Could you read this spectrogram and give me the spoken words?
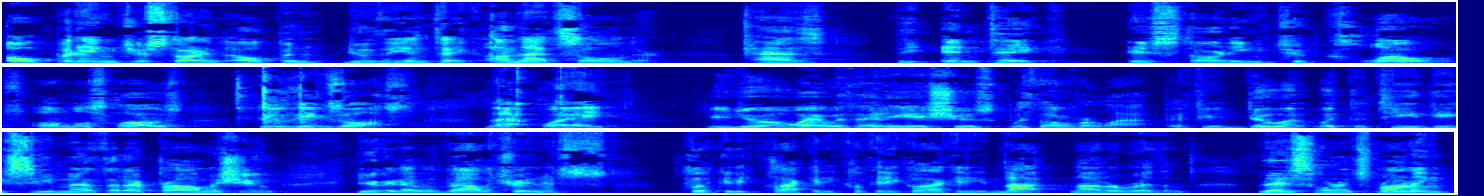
opening, just starting to open, do the intake on that cylinder. As the intake is starting to close, almost close, do the exhaust. That way, you do away with any issues with overlap. If you do it with the TDC method, I promise you, you're gonna have a valve train that's clickety, clackety, clickety, clackety, not, not a rhythm. This, when it's running,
